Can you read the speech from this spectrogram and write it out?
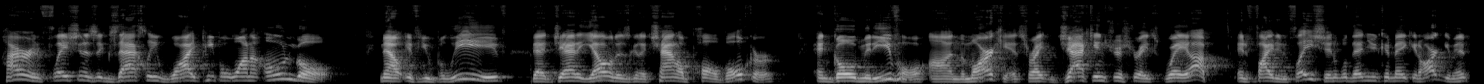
Higher inflation is exactly why people want to own gold. Now, if you believe that Janet Yellen is going to channel Paul Volcker and go medieval on the markets, right? Jack interest rates way up and fight inflation, well, then you can make an argument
